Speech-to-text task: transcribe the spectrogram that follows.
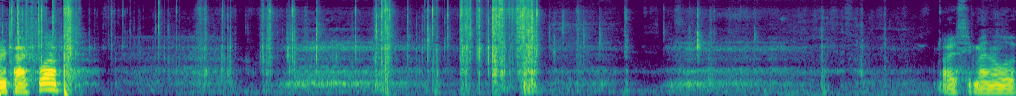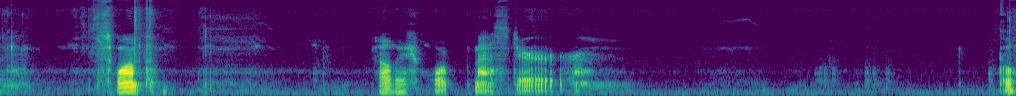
Three packs left. Icy Manalith Swamp. Elvish Warp Master. Cool.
